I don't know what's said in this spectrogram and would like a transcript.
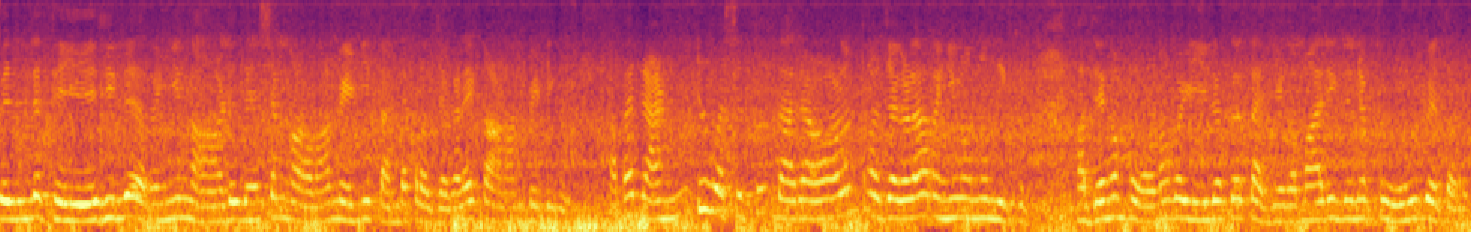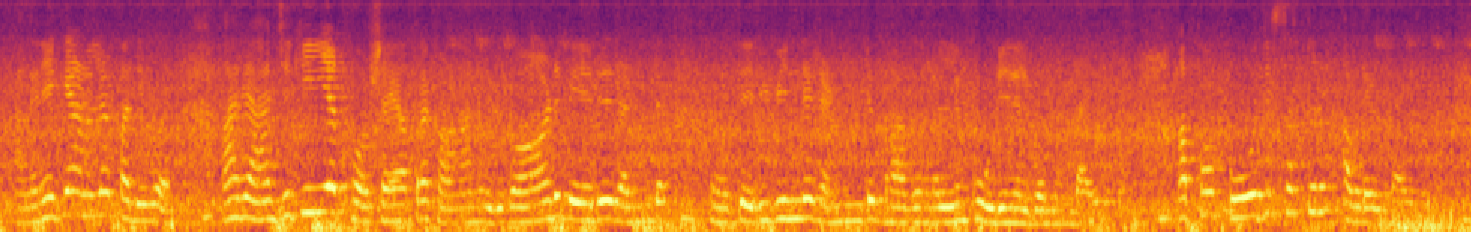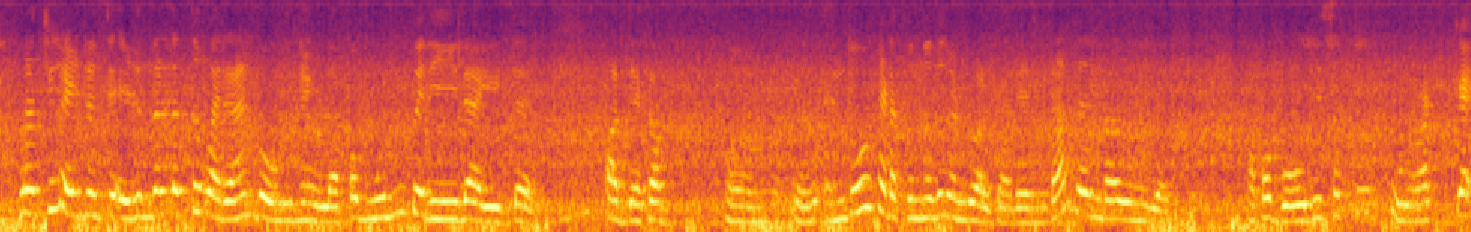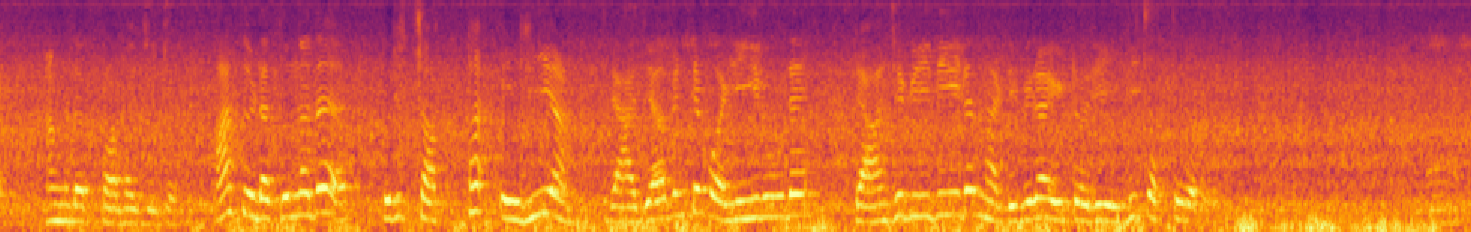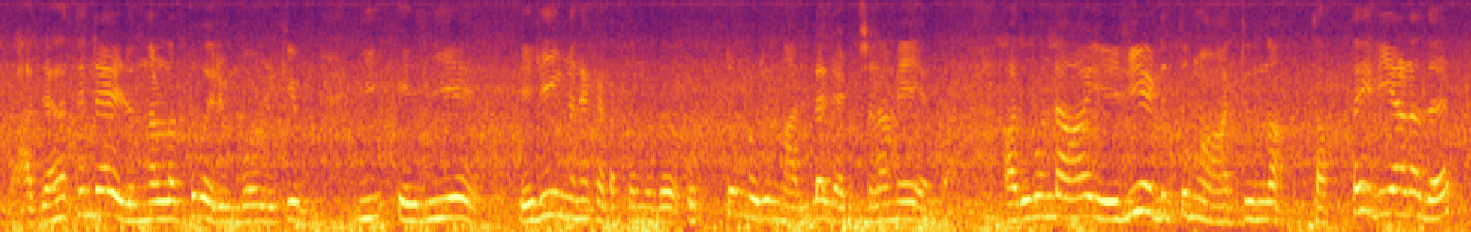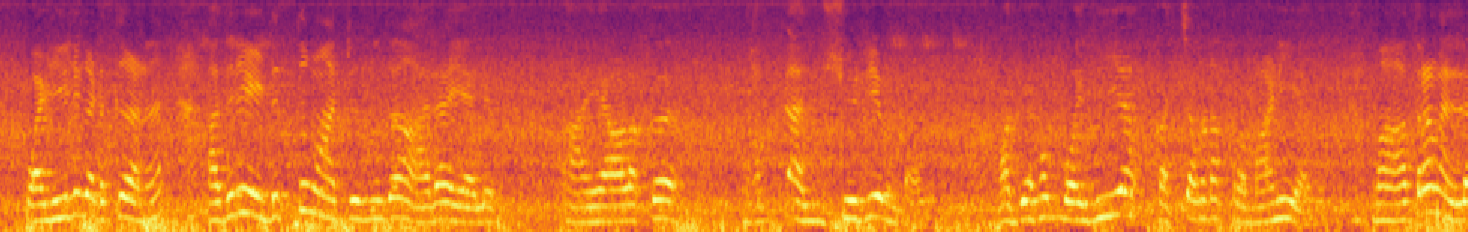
വലിയ തേരിൽ ഇറങ്ങി നാട് ദേശം കാണാൻ വേണ്ടി തന്റെ പ്രജകളെ കാണാൻ വേണ്ടി അപ്പം രണ്ട് വശത്തും ധാരാളം പ്രജകൾ ഇറങ്ങി വന്ന് നിൽക്കും. അദ്ദേഹം പോണ വഴിയിലൊക്കെ കന്യകമാരിങ്ങനെ പൂവ് വെത്തണം അങ്ങനെയൊക്കെയാണല്ലോ പതിവ്. ആ രാജകീയ ഘോഷയാത്ര കാണാൻ ഒരുപാട് പേര് രണ്ട് തെരുവിന്റെ രണ്ട് ഭാഗങ്ങളിലും കൂടി നിൽക്കുന്നുണ്ടായിരുന്നു. അപ്പോൾ ബോധിസത്വരും അവിടെ ഉണ്ടായിരുന്നു. കുറച്ച് കഴിഞ്ഞിട്ട് എഴുന്നള്ളത്ത് വരാൻ പോകുന്നേ ഉള്ളൂ. അപ്പോൾ മുൻപരിയിലായിട്ട് അദ്ദേഹം എന്തോ കിടക്കുന്നത് കണ്ടു ആൾക്കാർ എന്താ അതെന്താണെന്ന് വിചാരിച്ചു. അപ്പോൾ ബോധിസത്വം ഉറക്കെ അങ്ങോട്ട് പ്രവചിച്ചു. ആ കിടക്കുന്നത് ഒരു ചത്ത എലിയാണ്. രാജാവിന്റെ വഴിയിലൂടെ രാജവീതിയുടെ നടുവിലായിട്ട് ഒരു എലി ചത്തു കിടന്നു. അദ്ദേഹത്തിന്റെ എഴുന്നള്ളത്ത് വരുമ്പോഴേക്കും ഈ എലിയെ എലി ഇങ്ങനെ കിടക്കുന്നത് ഒട്ടും ഒരു നല്ല ലക്ഷണമേ അല്ല അതുകൊണ്ട് ആ എലി എടുത്ത് മാറ്റുന്ന ചത്ത എലിയാണത് വഴിയിൽ കിടക്കുകയാണ്. അതിനെ എടുത്തു മാറ്റുന്നത് ആരായാലും അയാൾക്ക് നല്ല ഐശ്വര്യമുണ്ടാകും അദ്ദേഹം വലിയ കച്ചവട പ്രമാണിയാകും മാത്രമല്ല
